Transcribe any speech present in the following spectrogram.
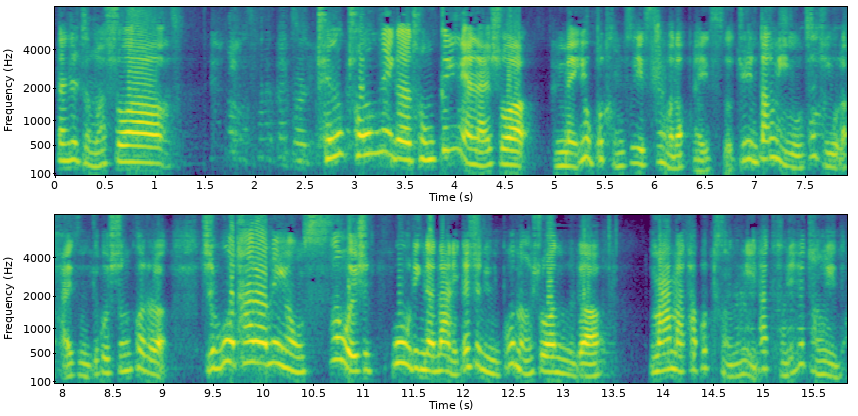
但是怎么说？从从那个从根源来说，没有不疼自己父母的孩子，就是当你有自己有了孩子，你就会深刻的。只不过他的那种思维是固定在那里，但是你不能说你的妈妈她不疼你，她肯定是疼你的，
